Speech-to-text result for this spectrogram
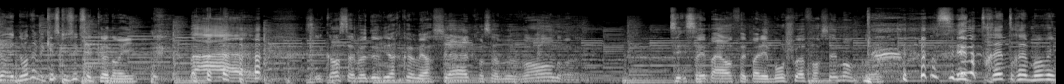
J'aurais demandé, mais qu'est-ce que c'est que cette connerie Bah, c'est quand ça veut devenir commercial, quand ça veut vendre. C'est, c'est pas, on fait pas les bons choix forcément. Quoi. C'est très très mauvais.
